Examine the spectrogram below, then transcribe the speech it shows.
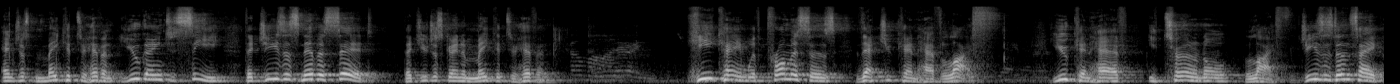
and just make it to heaven, you're going to see that Jesus never said that you're just going to make it to heaven. He came with promises that you can have life. You can have eternal life. Jesus didn't say,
